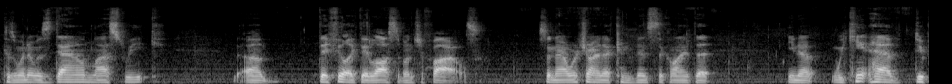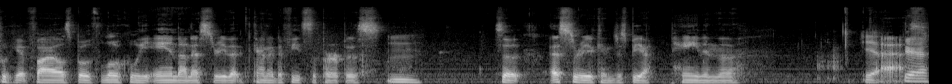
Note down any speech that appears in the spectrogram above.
Because when it was down last week, um, they feel like they lost a bunch of files. So now we're trying to convince the client that you know we can't have duplicate files both locally and on S3. That kind of defeats the purpose. So S3 can just be a pain in the Yeah. ass. Yeah.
